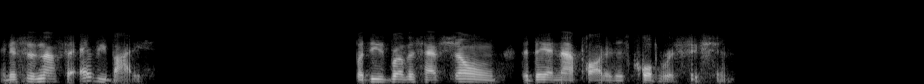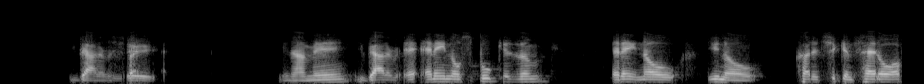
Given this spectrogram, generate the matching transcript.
and this is not for everybody, but these brothers have shown that they are not part of this corporate fiction. You gotta respect Indeed. that. You know what I mean? You gotta. It, it ain't no spookism. It ain't no, you know, cut a chicken's head off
